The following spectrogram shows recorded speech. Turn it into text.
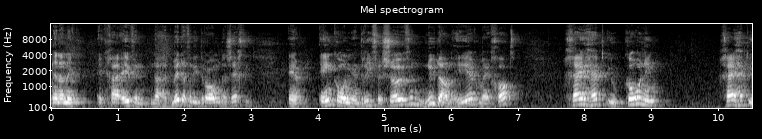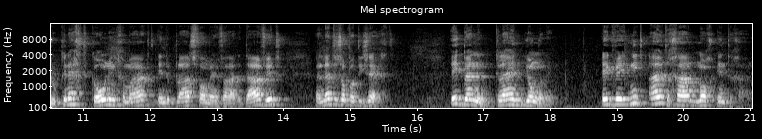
En dan ik, ik ga even naar het midden van die droom, dan zegt hij in 1 Koningin 3 vers 7, Nu dan Heer, mijn God, gij hebt uw koning Gij hebt uw knecht koning gemaakt in de plaats van mijn vader David. En let eens op wat hij zegt. Ik ben een klein jongeling. Ik weet niet uit te gaan, noch in te gaan.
